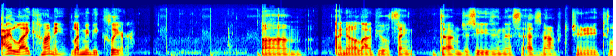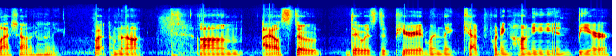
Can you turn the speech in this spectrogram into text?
I like honey. Let me be clear. Um, I know a lot of people think that I'm just using this as an opportunity to lash out at honey, but I'm not. Um, I also there was a period when they kept putting honey in beer,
